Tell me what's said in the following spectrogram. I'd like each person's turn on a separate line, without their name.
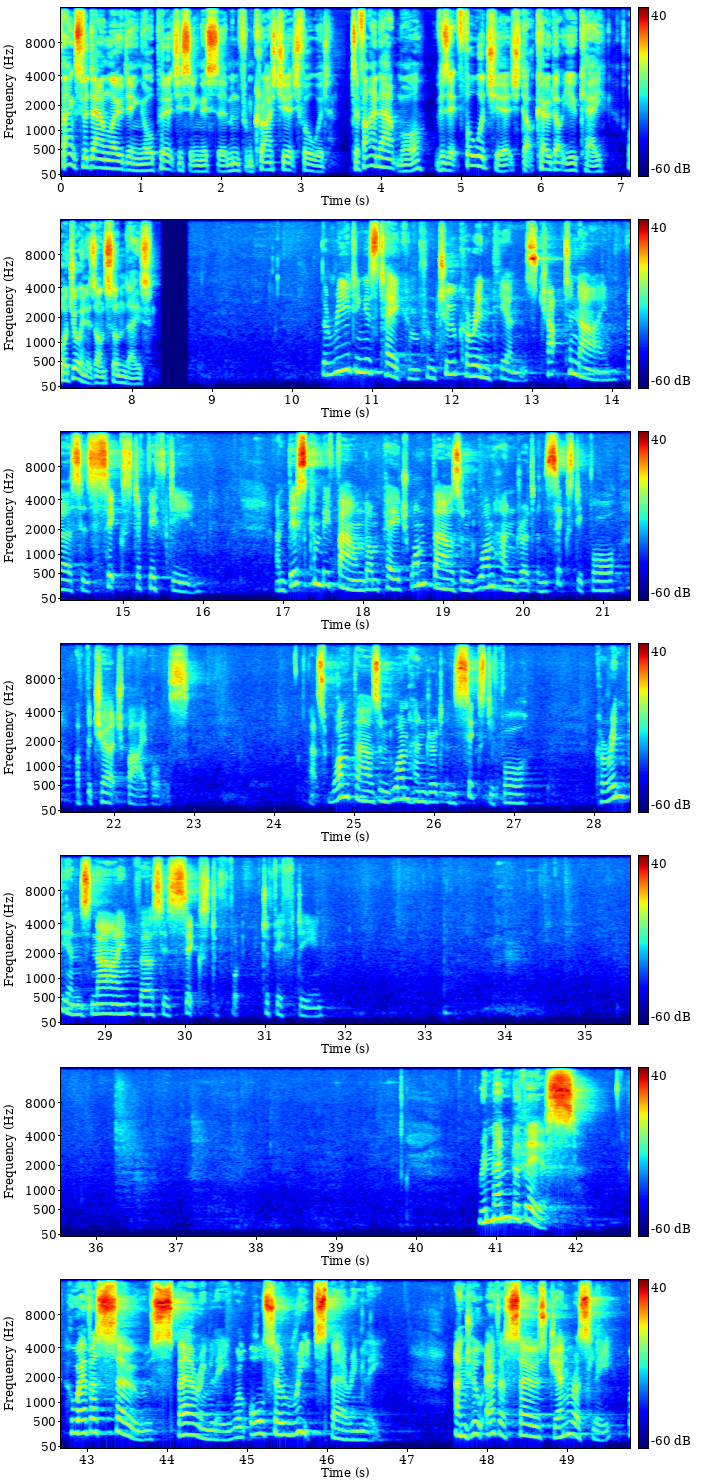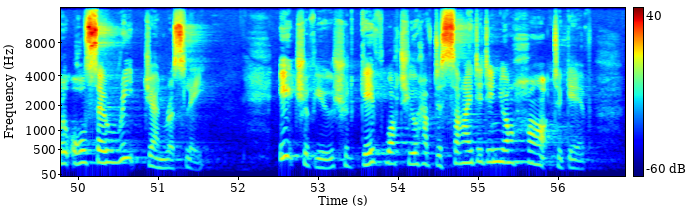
Thanks for downloading or purchasing this sermon from Christchurch Fulwood. To find out more, visit forwardchurch.co.uk or join us on Sundays.
The reading is taken from 2 Corinthians chapter 9 verses 6 to 15. And this can be found on page 1164 of the Church Bibles. That's 1164 Corinthians 9, verses 6 to 15. Remember this whoever sows sparingly will also reap sparingly, and whoever sows generously will also reap generously. Each of you should give what you have decided in your heart to give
